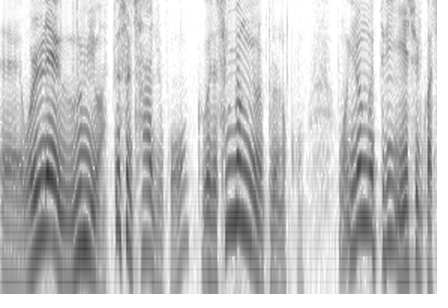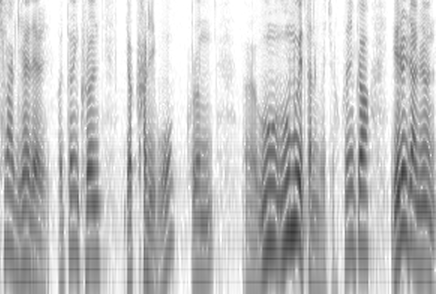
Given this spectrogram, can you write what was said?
에, 원래의 의미와 뜻을 찾아주고, 그것에 생명력을 불어넣고, 뭐 이런 것들이 예술과 철학이 해야 될 어떤 그런 역할이고, 그런 어, 의- 의무였다는 거죠. 그러니까 예를 들자면,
